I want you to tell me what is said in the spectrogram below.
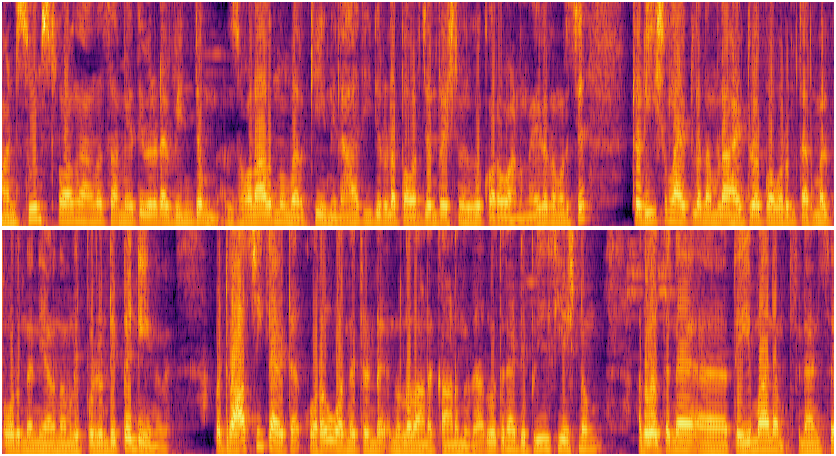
മൺസൂൺ സ്ട്രോങ് ആകുന്ന സമയത്ത് ഇവരുടെ വിൻഡും സോളാറൊന്നും വർക്ക് ചെയ്യുന്നില്ല. ആ രീതിയിലുള്ള പവർ ജനറേഷൻ ഇവർക്ക് കുറവാണ്. നേരെ മറിച്ച് ട്രഡീഷണൽ ആയിട്ടുള്ള നമ്മുടെ ഹൈഡ്രോ പവറും തെർമൽ പവറും തന്നെയാണ് നമ്മളിപ്പോഴും ഡിപ്പെൻഡ് ചെയ്യുന്നത്. അപ്പോൾ ഡ്രാസ്റ്റിക് ആയിട്ട് കുറവ് വന്നിട്ടുണ്ട് എന്നുള്ളതാണ് കാണുന്നത്. അതുപോലെ തന്നെ ഡിപ്രീസിയേഷനും അതുപോലെ തന്നെ തേയ്മാനം finance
